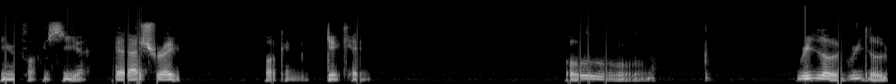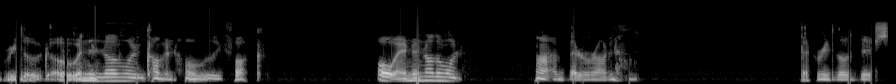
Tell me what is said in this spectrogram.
You fucking see ya. Yeah, that's right. Fucking dickhead. Oh. Reload, reload, reload. Oh, and another one coming. Holy fuck. Oh, and another one. Oh, I better run. better reload this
